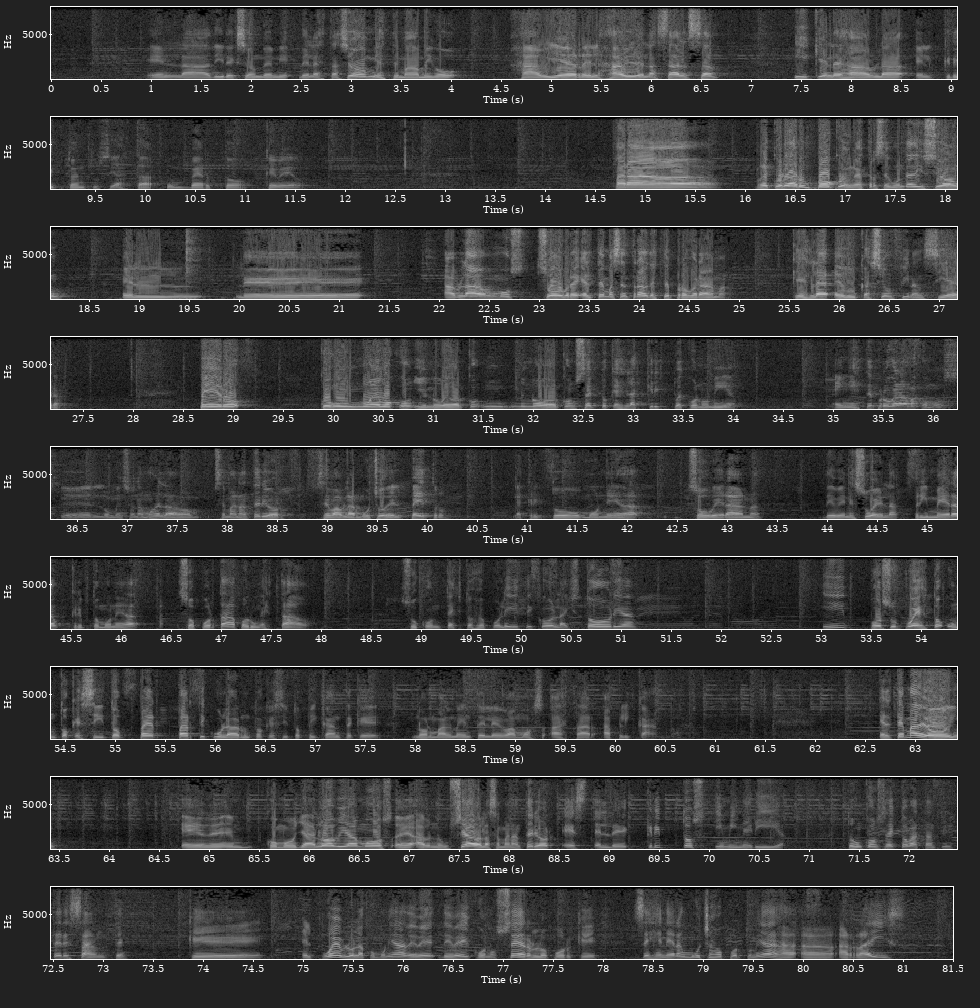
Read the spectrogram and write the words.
En la dirección de, de la estación, mi estimado amigo Javier, el Javi de la Salsa, y quien les habla, el criptoentusiasta Humberto Quevedo. Para recordar un poco en nuestra segunda edición, el, le hablábamos sobre el tema central de este programa, que es la educación financiera, pero con un nuevo innovador, un innovador concepto que es la criptoeconomía. En este programa, como eh, lo mencionamos en la semana anterior, se va a hablar mucho del petro, la criptomoneda soberana de Venezuela, primera criptomoneda soportada por un Estado. Su contexto geopolítico, la historia y, por supuesto, un toquecito particular, un toquecito picante que normalmente le vamos a estar aplicando. El tema de hoy, como ya lo habíamos eh, anunciado la semana anterior, es el de criptos y minería. Esto es un concepto bastante interesante que el pueblo, la comunidad debe, debe conocerlo porque se generan muchas oportunidades a, raíz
